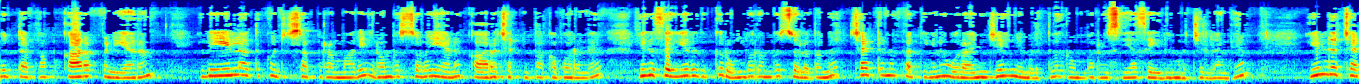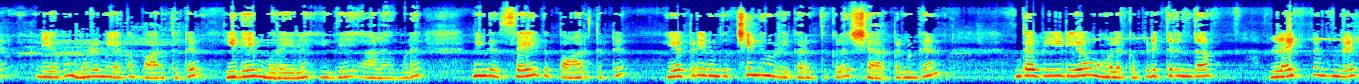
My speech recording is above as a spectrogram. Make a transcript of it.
ஊத்தப்பம் காரப்பணியாரம். இது எல்லாத்துக்கும் கொஞ்சம் சாப்பிட்ற மாதிரி ரொம்ப சுவையான கார சட்னி பார்க்க போகிறோங்க இது செய்கிறதுக்கு ரொம்ப ரொம்ப சுலபங்க. சட்னி பார்த்தீங்கன்னா ஒரு அஞ்சே நிமிடத்தில் ரொம்ப ருசியாக செய்து முடிச்சிடலாங்க. இந்த சட்னியை முழுமையாக பார்த்துட்டு இதே முறையில் இதே அளவோட நீங்கள் செய்து பார்த்துட்டு எப்படி வந்துச்சுன்னு உங்களுடைய கருத்துக்களை ஷேர் பண்ணுங்கள் இந்த வீடியோ உங்களுக்கு பிடித்திருந்தா லைக் பண்ணுங்கள்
